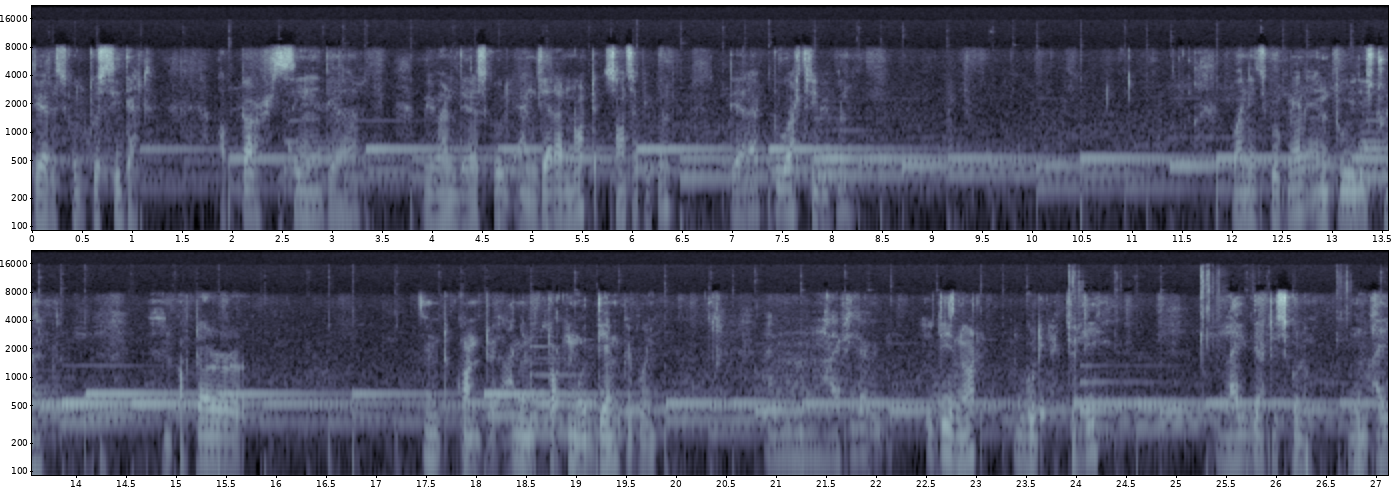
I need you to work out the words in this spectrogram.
their school to see that. After seeing their we went their school and there are not such people there are two or three people. One is group man and two is student. And after in contact, I mean talking with them people and I feel like it is not good actually. Like that school whom I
